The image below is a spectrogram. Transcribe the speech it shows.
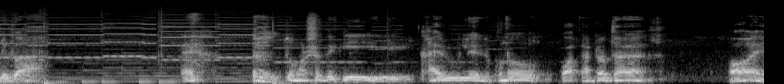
নিপা তোমার সাথে কি খায়রুলের কোনো কথা টথা হয়?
